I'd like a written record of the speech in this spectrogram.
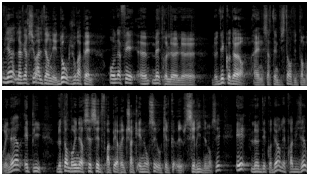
Vient la version alternée. Donc, je vous rappelle, on a fait euh, mettre le, décodeur à une certaine distance du tambourinaire, et puis le tambourinaire cessait de frapper avec chaque énoncé ou euh, séries d'énoncés, et le décodeur les traduisait au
